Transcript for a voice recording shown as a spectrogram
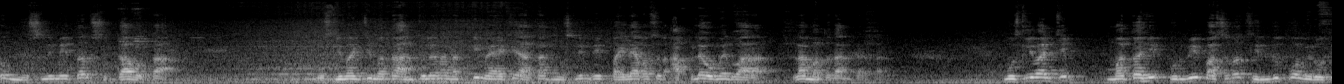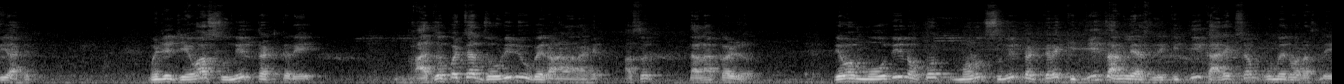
तो मुस्लिमेतर सुद्धा होता. मुस्लिमांची मतं अंतुलेला नक्की मिळायची अर्थात मुस्लिम ते पहिल्यापासून आपल्या उमेदवाराला मतदान करतात. मुस्लिमांची मतं ही पूर्वीपासूनच हिंदुत्व विरोधी आहेत. म्हणजे जेव्हा सुनील तटकरे भाजपच्या जोडीने उभे राहणार आहेत असं त्यांना कळलं. तेव्हा मोदी नको म्हणून सुनील तटकरे कितीही चांगले असले किती कार्यक्षम उमेदवार असले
